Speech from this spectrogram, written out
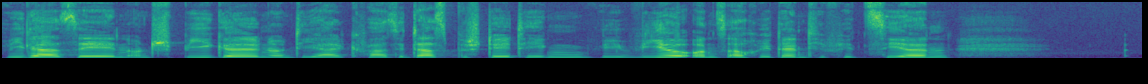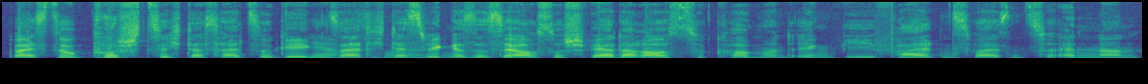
wiedersehen und spiegeln und die halt quasi das bestätigen, wie wir uns auch identifizieren, weißt du, pusht sich das halt so gegenseitig. Ja, Deswegen ist es ja auch so schwer, da rauszukommen und irgendwie Verhaltensweisen zu ändern.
